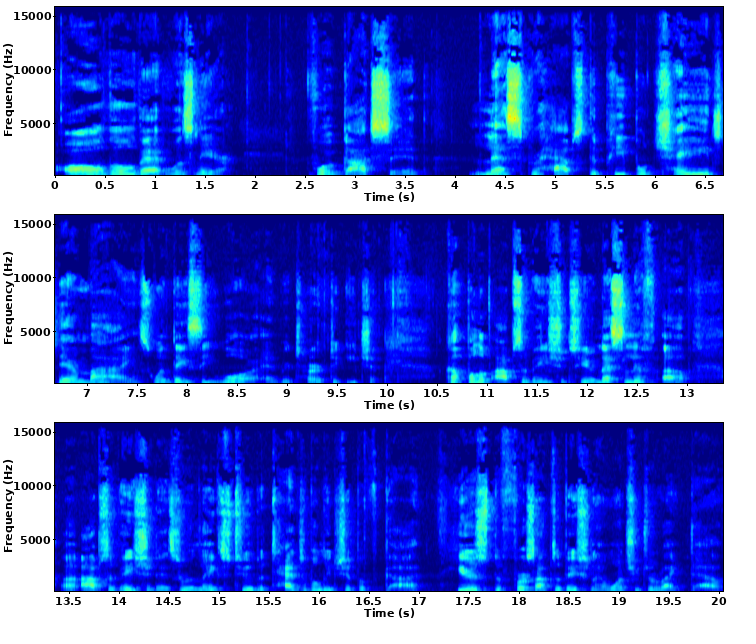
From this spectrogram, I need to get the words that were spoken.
although that was near, for God said, lest perhaps the people change their minds when they see war and return to Egypt. A couple of observations here. Let's lift up uh, observation as relates to the tangible leadership of God. Here's the first observation I want you to write down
